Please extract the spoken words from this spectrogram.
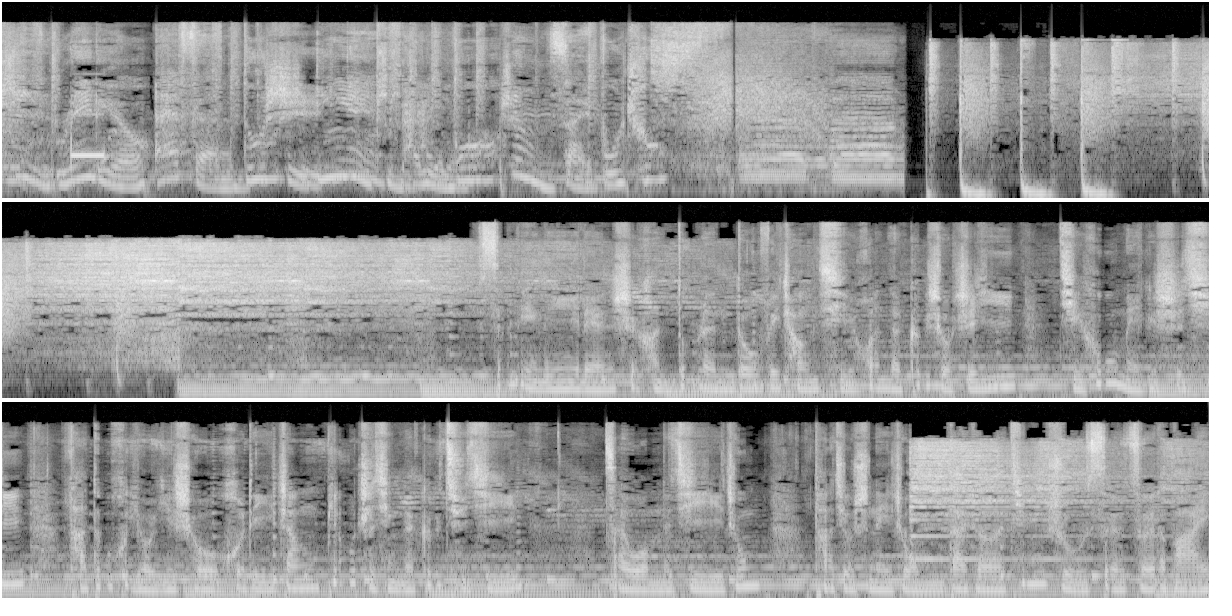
是 Radio FM 都市音乐品牌联播正在播出。三点零一连是很多人都非常喜欢的歌手之一，几乎每个时期他都会有一首或者一张标志性的歌曲集。在我们的记忆中，它就是那种带着金属色泽的白，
